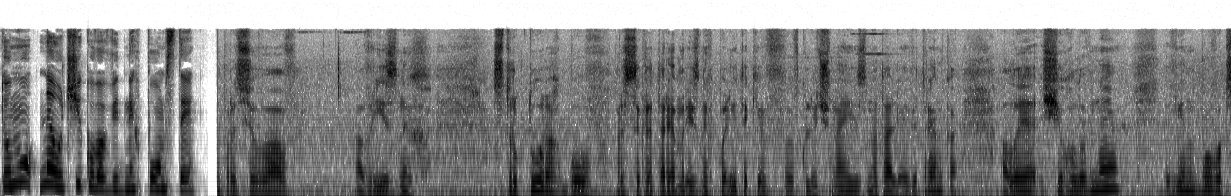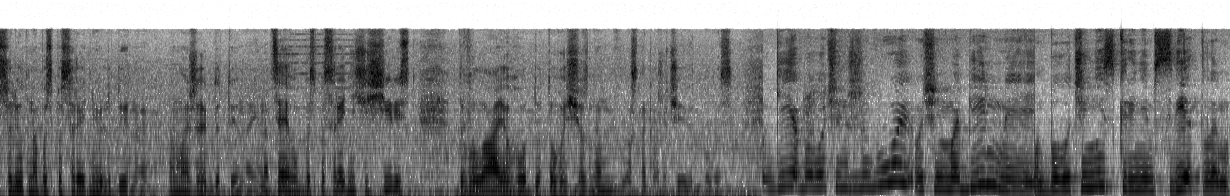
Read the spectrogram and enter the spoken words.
Тому не очікував від них помсти. Працював в різних структурах, був прес-секретарем різних політиків, включно із Наталією Вітренко. Але що головне, він був абсолютно безпосередньою людиною, ну майже як дитина. І на ця його безпосередність і щирість довела його до того, що з ним, власне кажучи, і відбулося. Гия был очень живой, очень мобильный. Он был очень искренним, светлым э,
